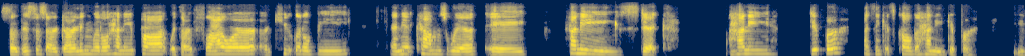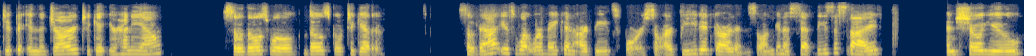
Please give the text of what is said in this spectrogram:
So this is our darling little honey pot with our flower, our cute little bee, and it comes with a honey stick, a honey dipper, I think it's called a honey dipper. You dip it in the jar to get your honey out. So those will those go together. So that is what we're making our beads for. So our beaded garlands. So I'm going to set these aside and show you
